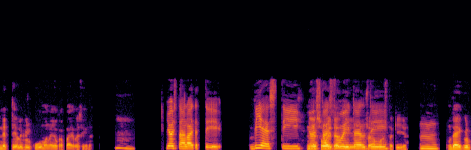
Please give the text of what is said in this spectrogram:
netti oli kyllä kuumana joka päivä siinä. Hmm. Joistain laitettiin viestiä, Ne joistain soiteltiin. Ja... Mm, Mutta ei kyllä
